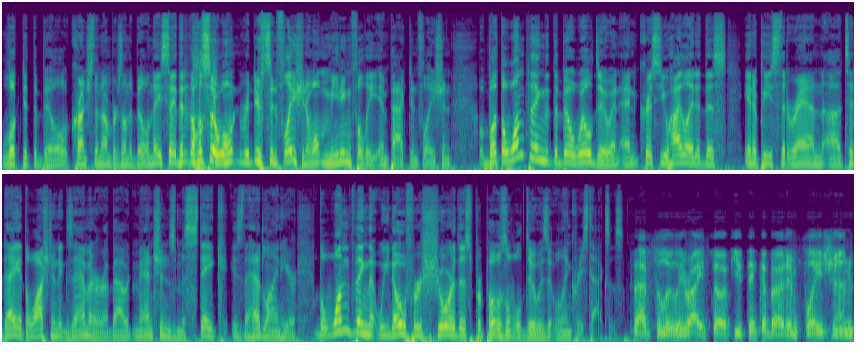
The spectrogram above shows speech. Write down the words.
looked at the bill, crunched the numbers on the bill, and they say that it also won't reduce inflation. It won't meaningfully impact inflation. But the one thing that the bill will do, and, and Chris, you highlighted this in a piece that ran uh, today at the Washington Examiner about Manchin's mistake, is the headline here. The one thing that we know for sure this proposal will do is it will increase taxes. That's absolutely right. So if you think about inflation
